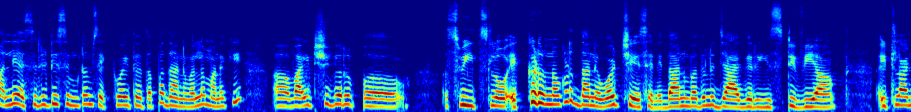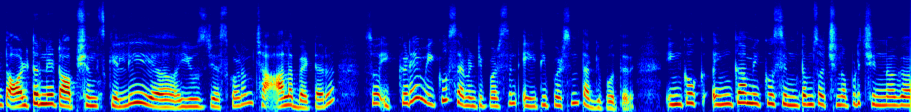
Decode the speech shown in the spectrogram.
మళ్ళీ అసిడిటీ సిమ్టమ్స్ ఎక్కువైతే తప్ప దానివల్ల మనకి వైట్ షుగర్ స్వీట్స్‌లో ఎక్కడున్నా కూడా దాన్ని అవాయిడ్ చేసేయండి. దాని బదులు జాగరీ, స్టివియా ఇట్లాంటి ఆల్టర్‌నేట్ ఆప్షన్స్కి వెళ్ళి యూజ్ చేసుకోవడం చాలా బెటర్. సో, ఇక్కడే మీకు సెవెంటీ పర్సెంట్ ఎయిటీ పర్సెంట్ తగ్గిపోతుంది ఇంకొక ఇంకా మీకు సిమ్టమ్స్ వచ్చినప్పుడు చిన్నగా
